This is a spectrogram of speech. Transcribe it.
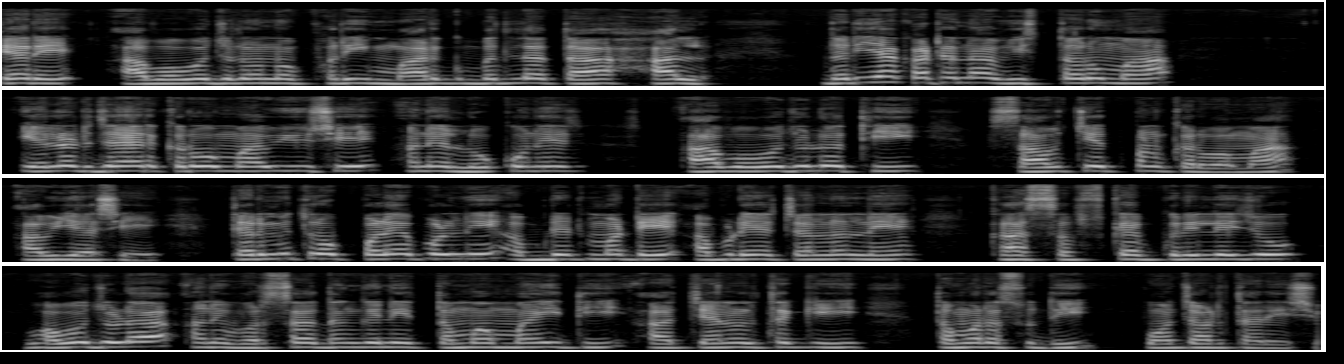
ત્યારે આ વાવાઝોડાનો ફરી માર્ગ બદલાતા હાલ દરિયાકાંઠાના વિસ્તારોમાં એલર્ટ જાહેર કરવામાં આવ્યું છે અને લોકોને આ વાવાઝોડાથી સાવચેત પણ કરવામાં આવ્યા છે. ત્યારે મિત્રો પળે પળની અપડેટ માટે આપણે આ ચેનલને ખાસ સબસ્ક્રાઇબ કરી લેજો. વાવાઝોડા અને વરસાદ અંગેની તમામ માહિતી આ ચેનલ થકી તમારા સુધી પહોંચાડતા રહીશું.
